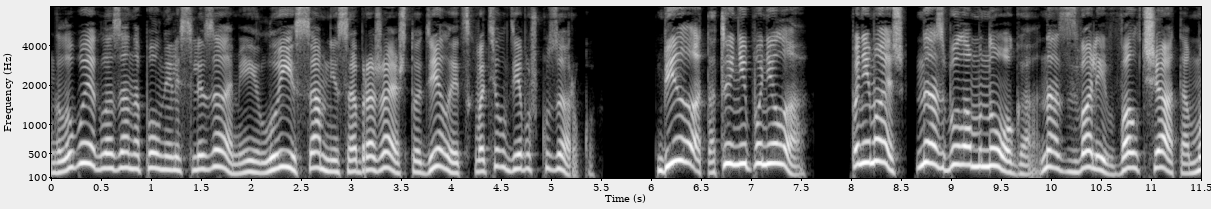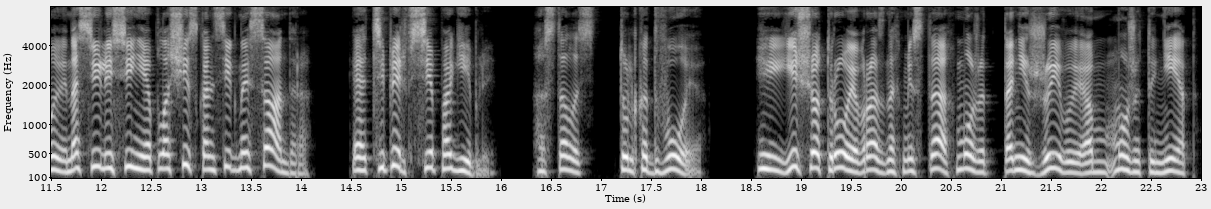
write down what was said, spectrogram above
Голубые глаза наполнились слезами, и Луи, сам не соображая, что делает, схватил девушку за руку. «Биата, ты не поняла! Понимаешь, нас было много, нас звали Волчата, мы носили синие плащи с консигной Сандера, и теперь все погибли. Осталось только двое. И еще трое в разных местах, может, они живы, а может и нет.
